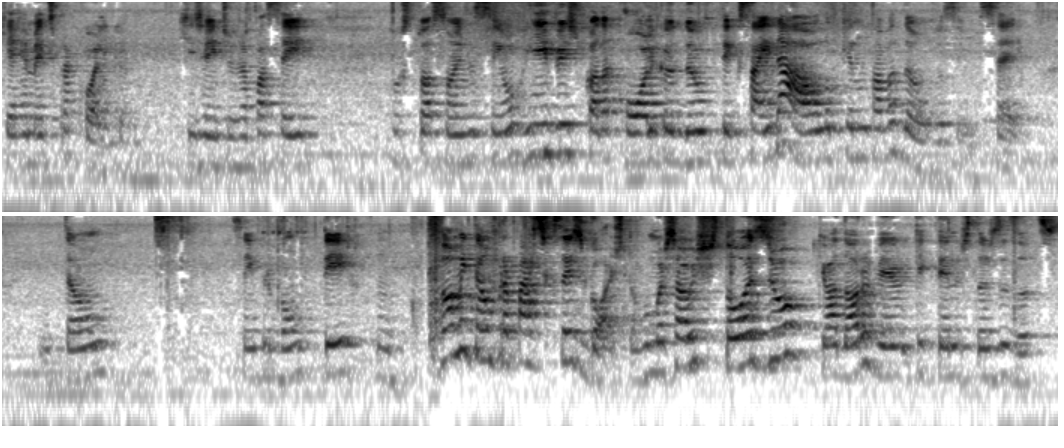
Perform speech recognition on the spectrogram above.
Que é remédio pra cólica. Que, gente, eu já passei por situações, assim, horríveis por causa da cólica. De eu ter que sair da aula porque não tava dando, assim, sério. Então, Sempre bom ter um. Vamos então para a parte que vocês gostam. Vou mostrar o estojo, que eu adoro ver o que, que tem no estojo dos outros.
